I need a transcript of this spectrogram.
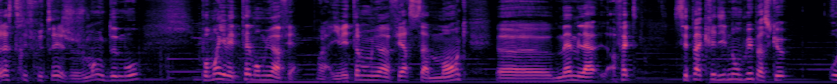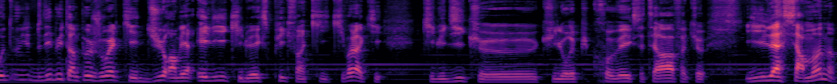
reste très frustré, je, manque de mots. Pour moi, il y avait tellement mieux à faire. Voilà, il y avait tellement mieux à faire, ça manque. Euh, même la... En fait, c'est pas crédible non plus parce que au début, un peu Joël qui est dur envers Ellie, qui lui explique, enfin, qui, qui, voilà, qui, qui lui dit qu'il aurait pu crever, etc. Enfin, que il la sermonne.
